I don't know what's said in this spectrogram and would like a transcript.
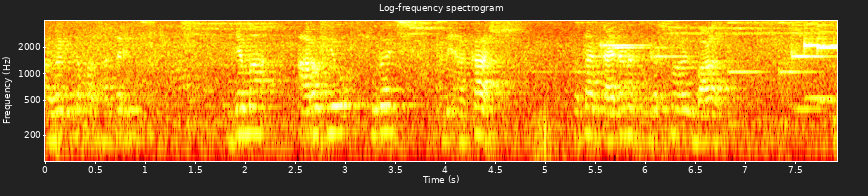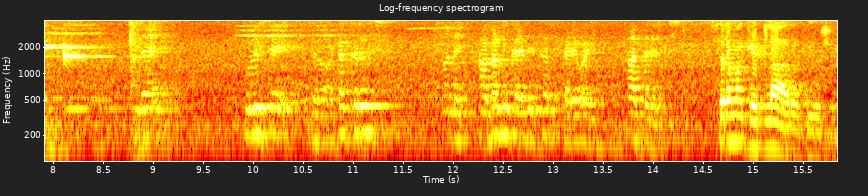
આગળની તપાસ હાથ ધરી છે. જેમાં આરોપીઓ સૂરજ અને આકાશ તથા કાયદાના સંઘર્ષમાં આવેલ બાળક ને પોલીસે અટક કરેલ છે અને આગળની કાયદેસરની કાર્યવાહી હાથ ધરેલ છે. સર આમાં કેટલા આરોપીઓ છે?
